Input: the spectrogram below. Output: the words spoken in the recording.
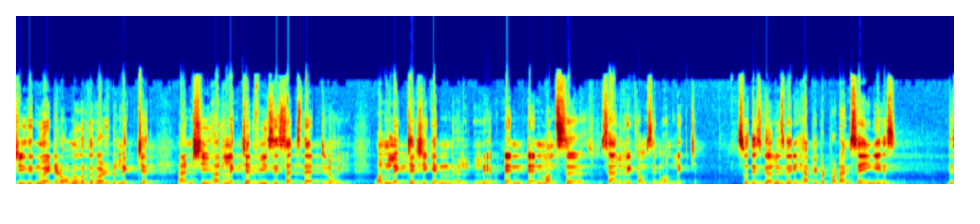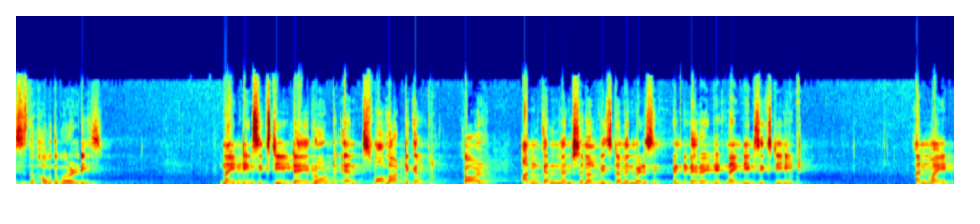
she's invited all over the world to lecture. And she her lecture fees is such that you know one lecture she can uh, 10, 10 months uh, salary comes in one lecture. So this girl is very happy. But what I'm saying is, this is the, how the world is. 1968, I wrote a small article called Unconventional Wisdom in Medicine. When did I write it? 1968. And my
